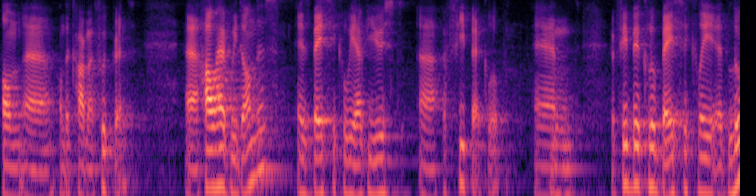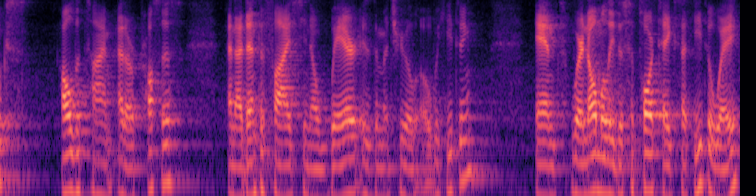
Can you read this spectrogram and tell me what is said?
on, uh, on the carbon footprint. Uh, how have we done this? Is basically we have used uh, a feedback loop. And mm. a feedback loop basically it looks all the time at our process and identifies you know where is the material overheating. And where normally the support takes that heat away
